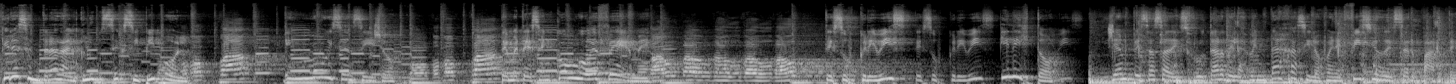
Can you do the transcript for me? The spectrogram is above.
¿Quieres entrar al club Sexy People? Es muy sencillo. Te metes en Congo FM. Te suscribís, te suscribís y listo. Ya empezás a disfrutar de las ventajas y los beneficios de ser parte.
